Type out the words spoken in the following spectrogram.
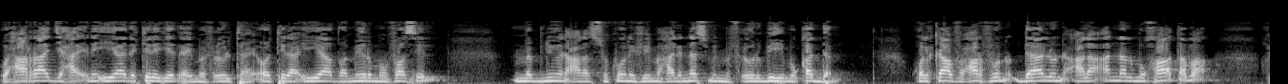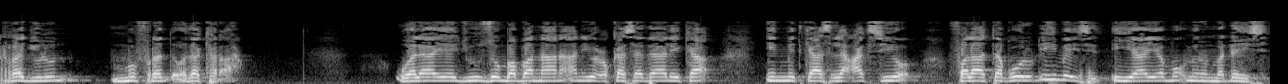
waxaa raajixa in iyaada keligeed ay mafcuul tahay oo tira iyaa damiir munfasil mabniyu cala sukuni fi maxali nasbin mafcuul bihi muqadam wاlkaafu xarfu daalu calى ana almukhaطaba rajulu mufrad oo dakar ah walaa yajuusu ma banaana an yuckasa dalika in midkaas la cagsiyo falaa taquulu dhihi maysid iyaaya muminu ma dhehaysid.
